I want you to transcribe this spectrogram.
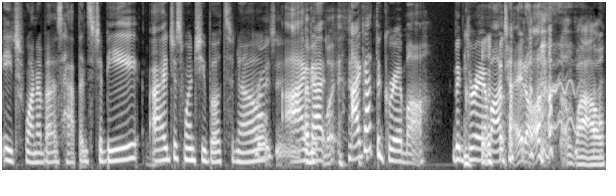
each one of us happens to be. I just want you both to know Crazy. I, I mean, got what? I got the grandma, the grandma title. wow.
